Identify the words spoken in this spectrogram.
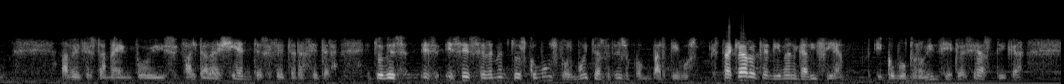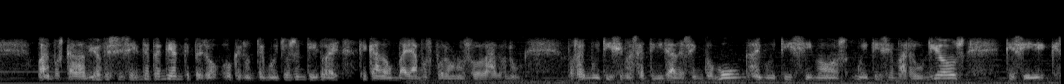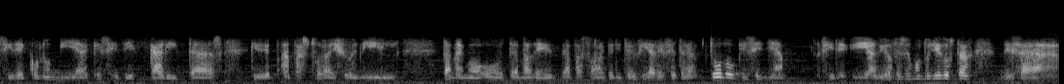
a veces tamén pois falta de xentes, etc, etc. Entonces, es, eses elementos comuns pois moitas veces o compartimos. Está claro que a nivel Galicia e como provincia eclesiástica bueno, pois cada diócesis é independiente, pero o que non ten moito sentido é que cada un vayamos por un só lado, non? Pois hai moitísimas actividades en común, hai moitísimos, moitísimas reunións, que si, que si de economía, que si de caritas, que a pastoral juvenil, tamén o, o tema de, da pastoral penitenciaria, etc. Todo o que seña, decir, e a diócese de Mondoñedo está nesa,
